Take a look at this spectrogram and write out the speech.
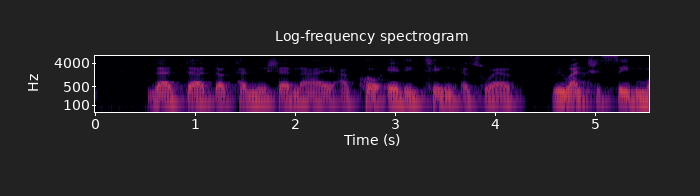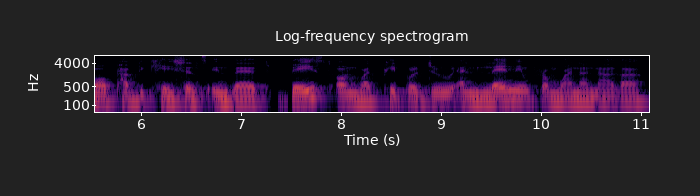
that uh, Dr. Luescher and I are co-editing as well. We want to see more publications in that based on what people do and learning from one another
